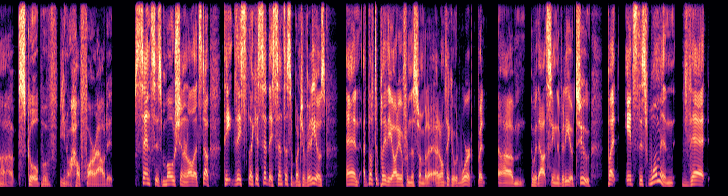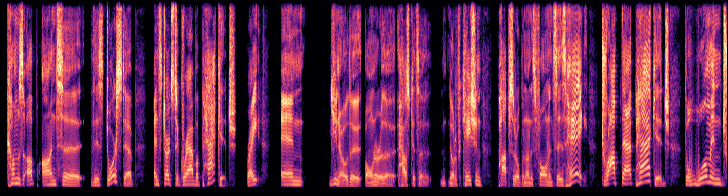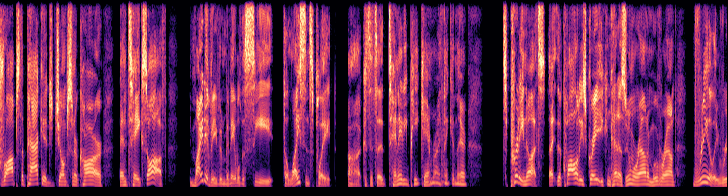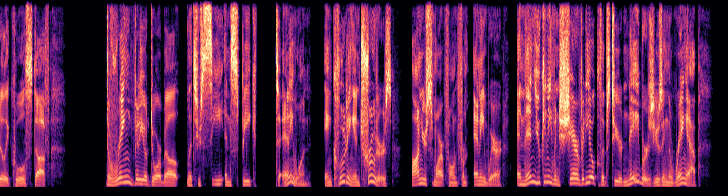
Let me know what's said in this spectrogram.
uh, scope of you know how far out it senses motion and all that stuff. They they like I said, they sent us a bunch of videos, and I'd love to play the audio from this one, but I, I don't think it would work. But um, without seeing the video too, but it's this woman that comes up onto this doorstep and starts to grab a package, right? And you know, the owner of the house gets a notification, pops it open on his phone and says, Hey, drop that package. The woman drops the package, jumps in her car, and takes off. You might have even been able to see the license plate because uh, it's a 1080p camera, I think, in there. It's pretty nuts. The quality's great. You can kind of zoom around and move around. Really, really cool stuff. The Ring video doorbell lets you see and speak to anyone, including intruders, on your smartphone from anywhere. And then you can even share video clips to your neighbors using the Ring app.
